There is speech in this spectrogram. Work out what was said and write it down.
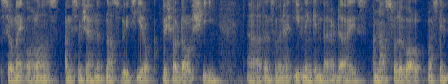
silný ohlas a myslím, že hned následující rok vyšel další, eh, ten se jmenuje Evening in Paradise a následoval vlastně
